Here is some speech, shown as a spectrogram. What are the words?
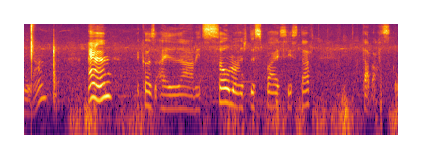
yeah, and because I love it so much, the spicy stuff, Tabasco.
